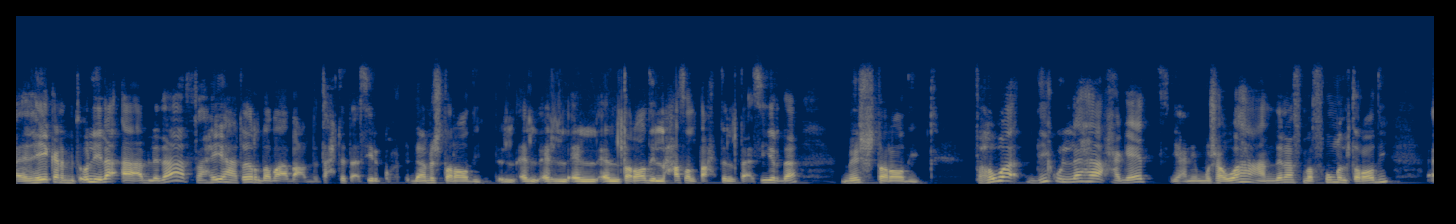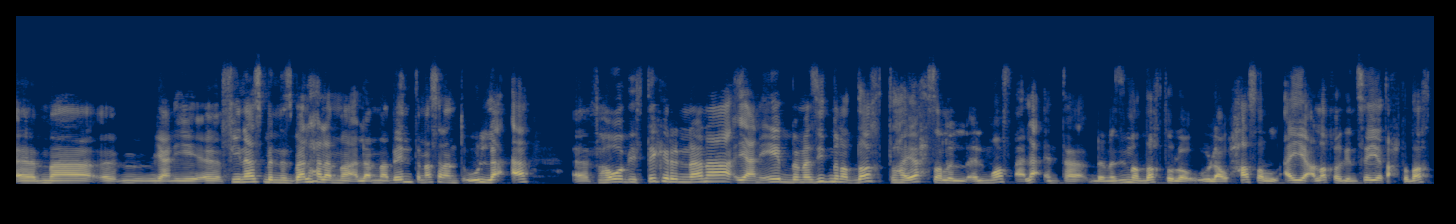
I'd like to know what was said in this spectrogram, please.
هي كانت بتقول لي لا قبل ده فهي هترضى بقى بعد تحت تأثير الكحول ده مش تراضي. ال ال ال ال التراضي اللي حصل تحت التأثير ده مش تراضي. فهو دي كلها حاجات يعني مشوهة عندنا في مفهوم التراضي. آه، ما يعني آه، في ناس بالنسبة لها لما لما بنت مثلا تقول لأ آه، فهو بيفتكر إن أنا يعني إيه بمزيد من الضغط هيحصل الموافقة. لأ أنت بمزيد من الضغط ولو, ولو حصل أي علاقة جنسية تحت ضغط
